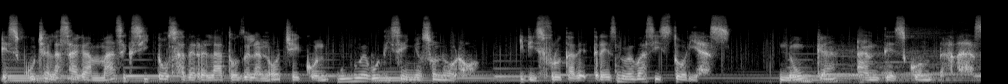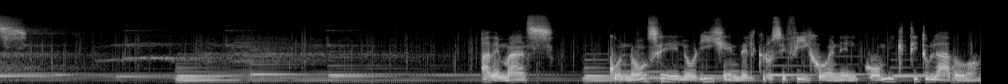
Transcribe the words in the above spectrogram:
escucha la saga más exitosa de relatos de la noche con un nuevo diseño sonoro y disfruta de tres nuevas historias nunca antes contadas. Además, conoce el origen del crucifijo en el cómic titulado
